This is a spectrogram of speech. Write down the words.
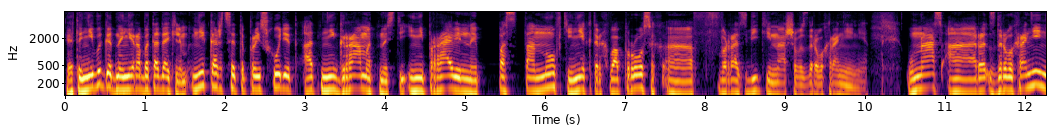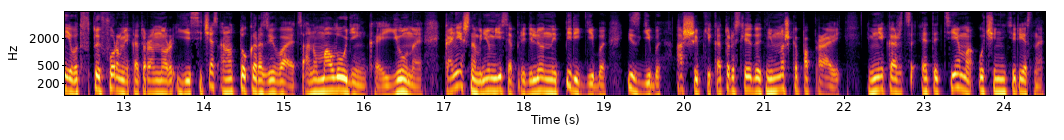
Это невыгодно не работодателям. Мне кажется, это происходит от неграмотности и неправильной постановки некоторых вопросов э, в развитии нашего здравоохранения. У нас а, ра- здравоохранение вот в той форме, которое оно есть сейчас, оно только развивается, оно молоденькое, юное. Конечно, в нем есть определенные перегибы, изгибы, ошибки, которые следует немножко поправить. И мне кажется, эта тема очень интересная.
